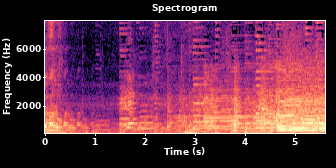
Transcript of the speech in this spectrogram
terharu.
